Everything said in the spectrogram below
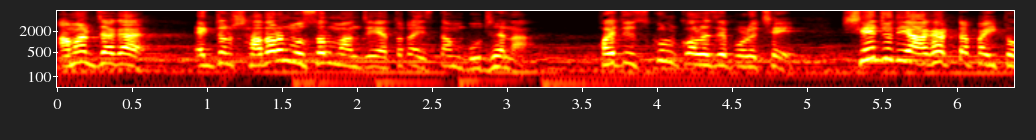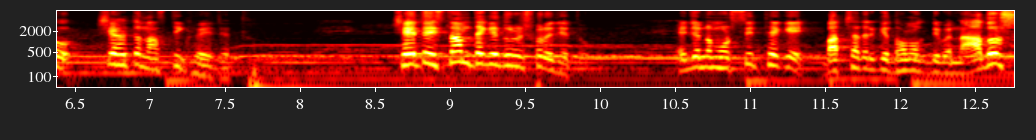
আমার জায়গায় একজন সাধারণ মুসলমান যে এতটা ইসলাম বুঝে না, হয়তো স্কুল কলেজে পড়েছে, সে যদি আঘাতটা পাইতো, সে হয়তো নাস্তিক হয়ে যেত। সে তো ইসলাম থেকে দূরে সরে যেত। এই জন্য মসজিদ থেকে বাচ্চাদেরকে ধমক দিবেন না। আদর্শ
